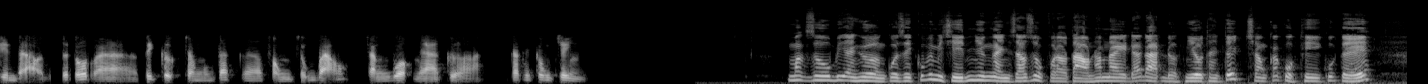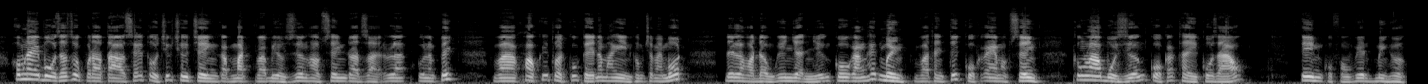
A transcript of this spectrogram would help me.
trên đảo rất tốt và tích cực trong công tác phòng chống bão, chẳng buộc nhà cửa, các cái công trình Mặc dù bị ảnh hưởng của dịch COVID-19 nhưng ngành giáo dục và đào tạo năm nay đã đạt được nhiều thành tích trong các cuộc thi quốc tế. Hôm nay Bộ Giáo dục và Đào tạo sẽ tổ chức chương trình gặp mặt và biểu dương học sinh đoạt giải Olympic và khoa học kỹ thuật quốc tế năm 2021. Đây là hoạt động ghi nhận những cố gắng hết mình và thành tích của các em học sinh, công lao bồi dưỡng của các thầy cô giáo. Tin của phóng viên Minh Hường.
